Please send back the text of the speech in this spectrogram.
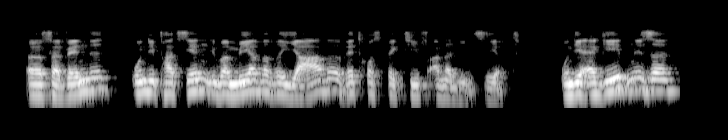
äh, verwendet und die Patienten über mehrere Jahre retrospektiv analysiert. Und die Ergebnisse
